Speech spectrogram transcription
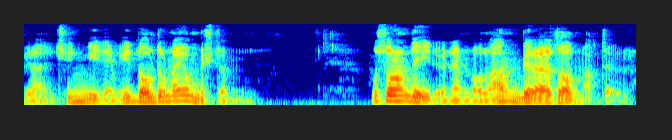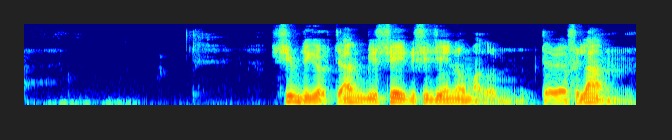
Bir an için midemi doldurmayı ummuştum. Bu sorun değil. Önemli olan bir arada olmaktır. Şimdi gökten bir şey düşeceğini umalım. Deve filan.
